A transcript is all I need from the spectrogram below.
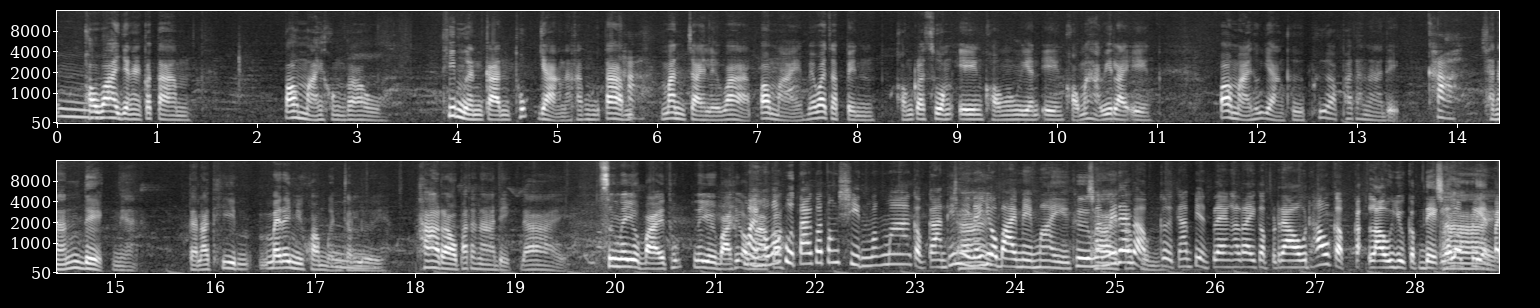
อืมเพราะว่ายังไงก็ตามเป้าหมายของเรา ที่เหมือนกันทุกอย่างนะครับคุณต้าค่ะมั่นใจเลยว่าเป้าหมายไม่ว่าจะเป็นของกระทรวงเองของโรงเรียนเองของมหาวิทยาลัยเอง เป้าหมายทุกอย่างคือเพื่อพัฒนาเด็กค่ะ ฉะนั้นเด็กเนี่ยแต่ละที่ไม่ได้มีความเหมือนกันเลย ถ้าเราพัฒนาเด็กได้ ซึ่งนโยบายทุกนโยบายที่ออกหมายมาความก็ว่าครูต้าก็ต้องชินมากๆ กับการที่ใช่มีนโยบายใหม่ๆ คือมันใช่ไม่ได้ครับแบบผม เกิดการเปลี่ยนแปลงอะไรกับเราเท่ากับเราอยู่กับเด็กแล้วเราใช่เปลี่ยนไป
